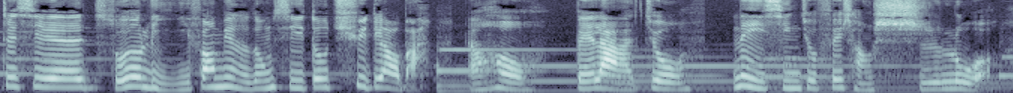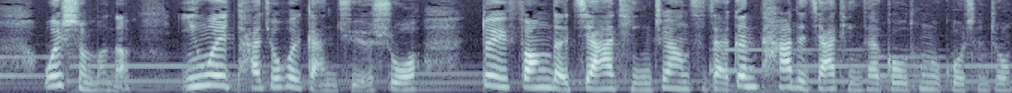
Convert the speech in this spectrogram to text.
这些所有礼仪方面的东西都去掉吧，然后。贝拉就内心就非常失落。为什么呢？因为他就会感觉说，对方的家庭这样子在跟他的家庭在沟通的过程中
